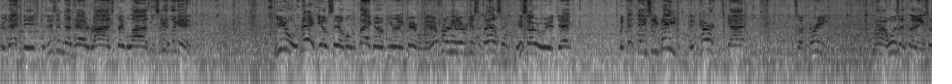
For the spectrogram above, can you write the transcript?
or that ditch, because this one doesn't have ride, stabilize, and see it, look at it. You will wreck yourself on the backhoe if you ain't careful, man. That front end ever gets to bouncing, it's over with, Jack. But that JCB that Kurt's got, it's a three, ah, what's that thing? It's a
